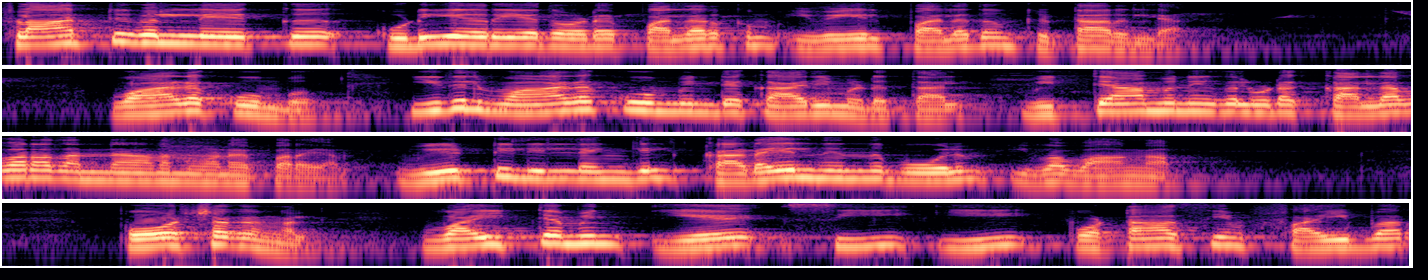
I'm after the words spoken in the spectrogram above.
ഫ്ലാറ്റുകളിലേക്ക് കുടിയേറിയതോടെ പലർക്കും ഇവയിൽ പലതും കിട്ടാറില്ല. വാഴക്കൂമ്പ്. ഇതിൽ വാഴക്കൂമ്പിന്റെ കാര്യമെടുത്താൽ വിറ്റാമിനുകളുടെ കലവറ തന്നെയാണെന്ന് വേണേൽ പറയാം. വീട്ടിലില്ലെങ്കിൽ കടയിൽ നിന്ന് പോലും ഇവ വാങ്ങാം. പോഷകങ്ങൾ. Vitamin A C E potassium fibre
